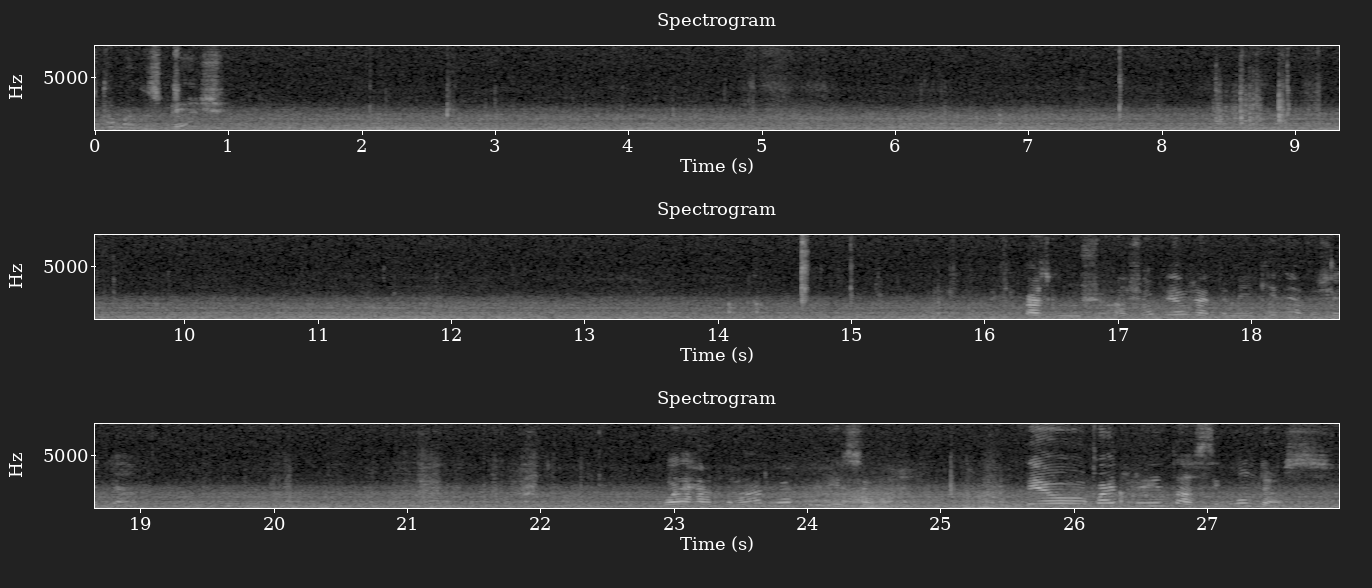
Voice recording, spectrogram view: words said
Olha os tamanhos dos peixes. Quase que não ah, choveu já também aqui, né? Tá água. Ou é radar ou é polícia lá. Deu 40 segundos.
